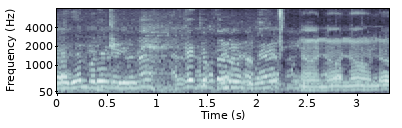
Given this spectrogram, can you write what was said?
ಅದೇನ್ ಬರೆಯೋಕ್ಕಾಗಿರೋದ? ಏ, ಚೆಪ್ತಾನೆ ಉಂಟು. ನೋ ನೋ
